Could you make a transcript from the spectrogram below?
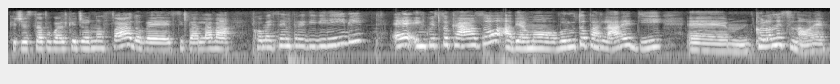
che c'è stato qualche giorno fa dove si parlava come sempre di vinili e in questo caso abbiamo voluto parlare di eh, colonne sonore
